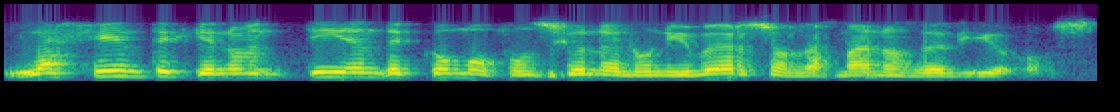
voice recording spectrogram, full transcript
La gente que no entiende cómo funciona el universo en las manos de Dios.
